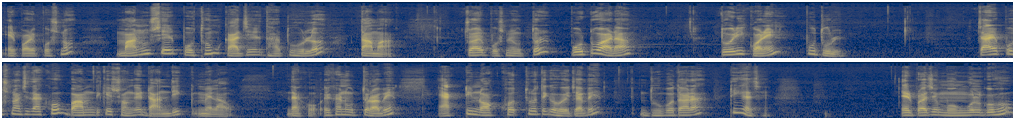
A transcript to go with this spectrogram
এরপরে প্রশ্ন, মানুষের প্রথম কাজের ধাতু হলো তামা। চয়ের প্রশ্নের উত্তর, পটুয়ারা তৈরি করেন পুতুল। চারের প্রশ্ন আছে দেখো, বাম দিকের সঙ্গে ডান দিক মেলাও। দেখো, এখানে উত্তর হবে, একটি নক্ষত্র থেকে হয়ে যাবে ধ্রুবতারা, ঠিক আছে? এরপর আছে মঙ্গল গ্রহ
